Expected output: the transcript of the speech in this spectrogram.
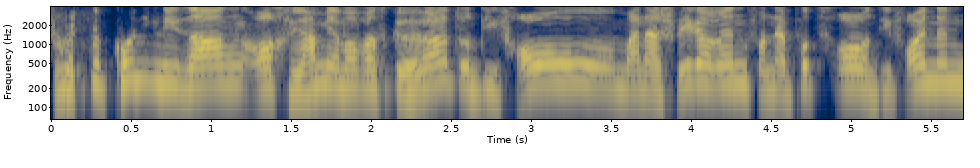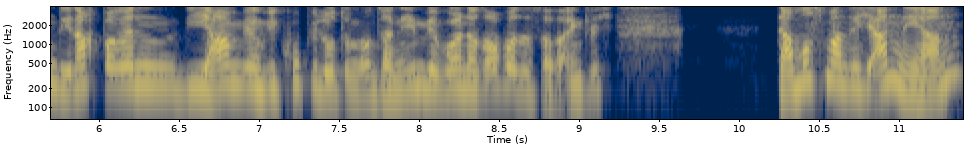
Und es gibt Kunden, die sagen, ach, wir haben ja mal was gehört und die Frau meiner Schwägerin von der Putzfrau und die Freundin, die Nachbarin, die haben irgendwie Co-Pilot im Unternehmen. Wir wollen das auch. Was ist das eigentlich? Da muss man sich annähern,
